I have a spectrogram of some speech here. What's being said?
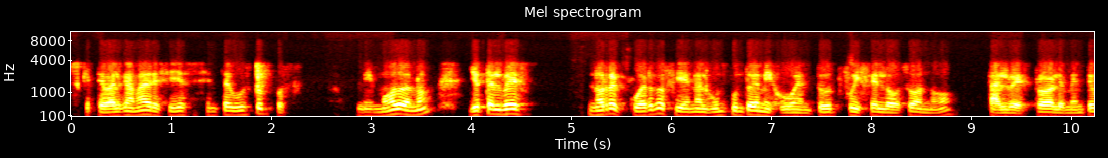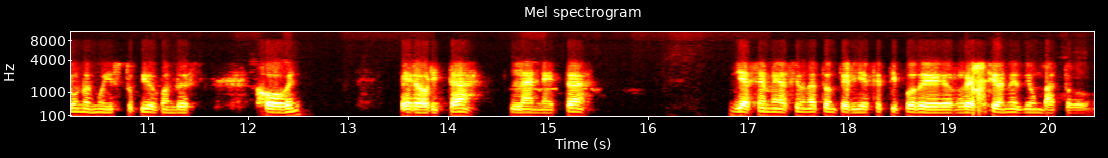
pues que te valga madre. Si ella se siente a gusto, pues ni modo, ¿no? Yo tal vez no recuerdo si en algún punto de mi juventud fui celoso o no. Tal vez, probablemente uno es muy estúpido cuando es joven. Pero ahorita, la neta, ya se me hace una tontería ese tipo de reacciones de un vato.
